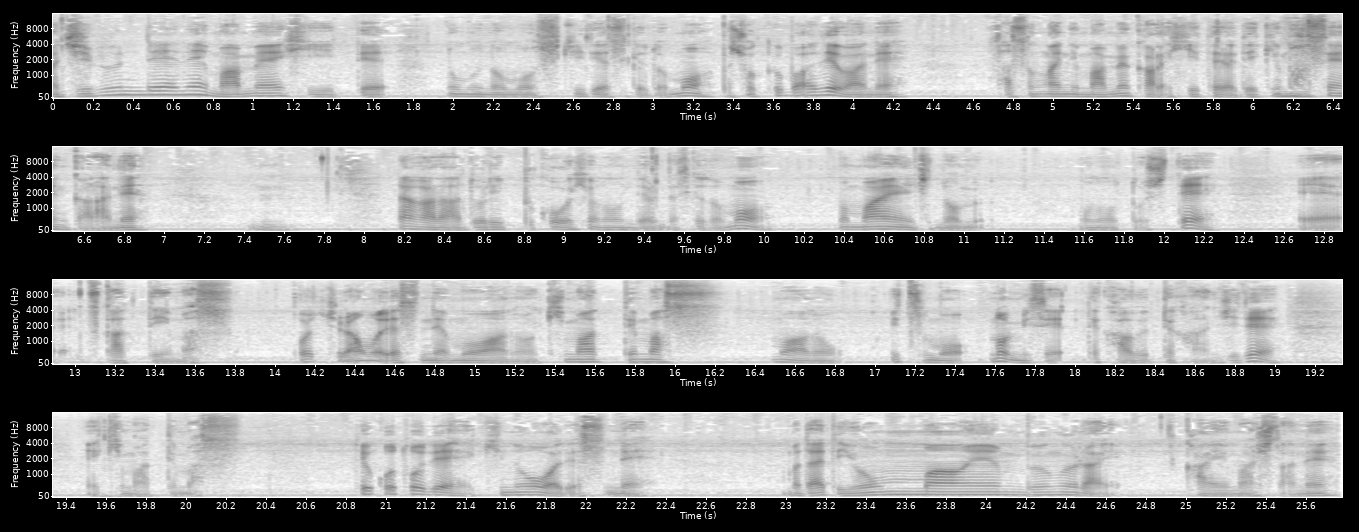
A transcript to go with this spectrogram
まあ、自分でね豆ひいて飲むのも好きですけども職場ではねさすがに豆からひいたりはできませんからね、うん、だからドリップコーヒーを飲んでるんですけども、まあ、毎日飲むものとして、えー、使っています。こちらもですねもうあの決まってます。もうあのいつもの店で買うって感じで、決まってます。ということで昨日はですね、まあ、大体4万円分ぐらい買いましたね。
